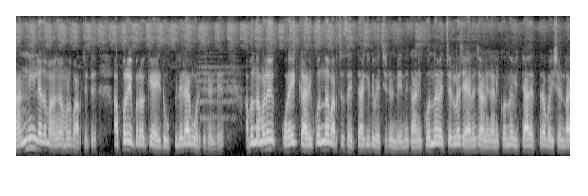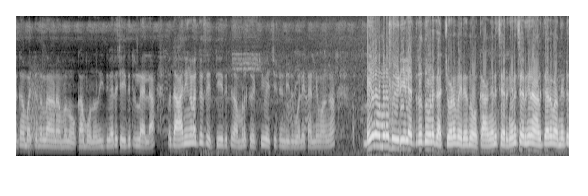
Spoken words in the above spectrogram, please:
കണ്ണിയില്ലാതെ മാങ്ങ നമ്മൾ പറിച്ചിട്ട് അപ്പുറം ഇപ്പുറമൊക്കെ ആയിട്ട് ഉപ്പിലിടാൻ കൊടുത്തിട്ടുണ്ട്. അപ്പം നമ്മൾ കുറേ കണിക്കൊന്ന പറിച്ച് സെറ്റാക്കിയിട്ട് വെച്ചിട്ടുണ്ട്. ഇന്ന് കണിക്കൊന്ന വെച്ചിട്ടുള്ള ചാലഞ്ചാണ് കണിക്കൊന്ന വിറ്റാൽ എത്ര പൈസ ഉണ്ടാക്കാൻ പറ്റും എന്നുള്ളതാണ് നമ്മൾ നോക്കാൻ പോകുന്നത്. ഇതുവരെ ചെയ്തിട്ടുള്ളതല്ല. അപ്പോൾ ധാന്യങ്ങളൊക്കെ സെറ്റ് ചെയ്തിട്ട് നമ്മൾ കെട്ടി വെച്ചിട്ടുണ്ട് ഇതുപോലെ കണ്ണി വാങ്ങാം ഇനി നമ്മുടെ വീടിയിൽ എത്രത്തോളം കച്ചവടം വരും നോക്കാം. അങ്ങനെ ചെറുങ്ങനെ ചെറുങ്ങനെ ആൾക്കാർ വന്നിട്ട്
